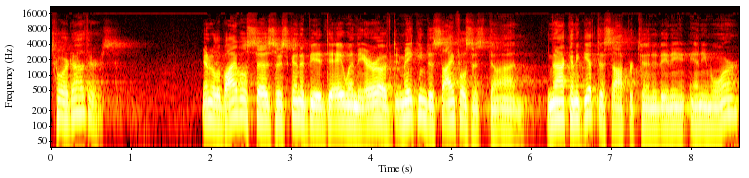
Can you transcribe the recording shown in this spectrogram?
toward others. You know, the Bible says there's going to be a day when the era of making disciples is done. You're not going to get this opportunity any, anymore.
